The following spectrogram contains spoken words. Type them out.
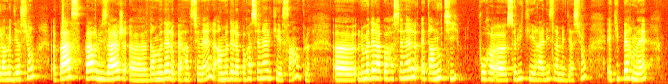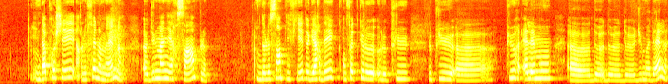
la, médiation euh, passe par l'usage euh, d'un modèle opérationnel, un modèle opérationnel qui est simple. le modèle opérationnel est un outil pour celui qui réalise la médiation et qui permet d'approcher le phénomène d'une manière simple, de le simplifier, de garder en fait que le, plus, le plus pur élément euh, du modèle,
